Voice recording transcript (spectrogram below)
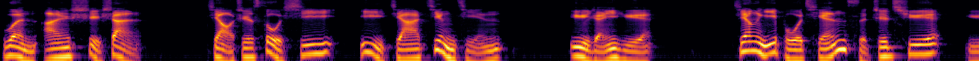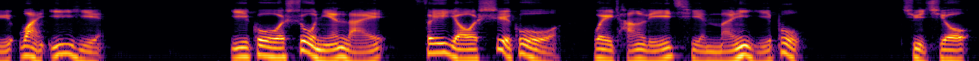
问安事善，教之素息，一家敬谨。遇人曰：“将以补前子之缺于万一也。”已故数年来，非有事故，未尝离寝门一步。去秋，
